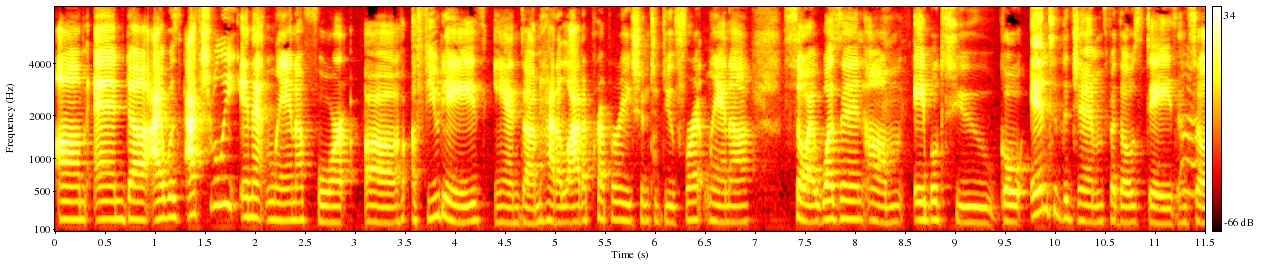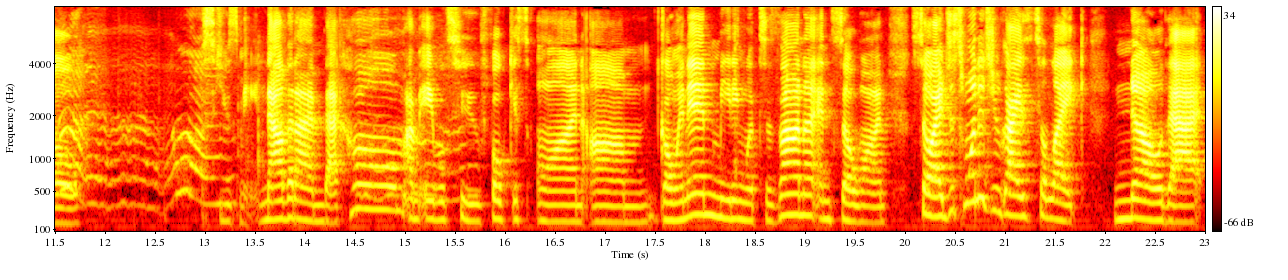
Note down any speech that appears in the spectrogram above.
Um, and uh, I was actually in Atlanta for uh, a few days and um, had a lot of preparation to do for Atlanta. So I wasn't um, able to go into the gym for those days. And so excuse me now that i'm back home i'm able to focus on um, going in meeting with Tizana and so on so i just wanted you guys to like know that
